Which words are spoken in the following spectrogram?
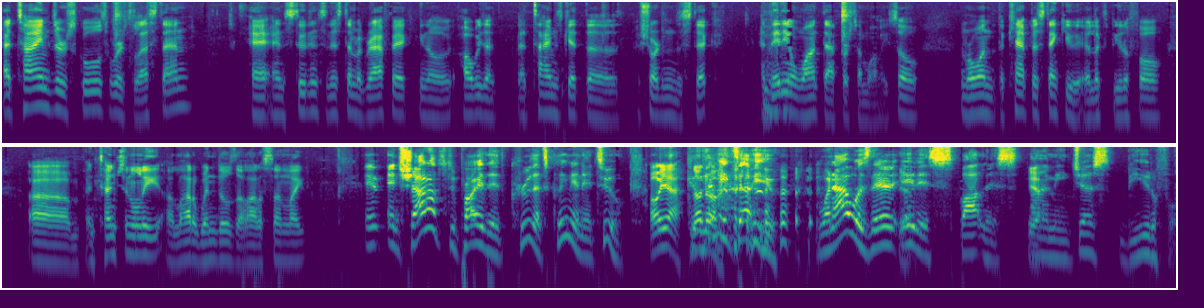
At times there are schools where it's less than, and, and students in this demographic, you know, always at, at times get the short end of the stick, and they didn't want that for Samueli. So number one, the campus, thank you, it looks beautiful. Um, intentionally, a lot of windows, a lot of sunlight. And, and shout outs to probably the crew that's cleaning it too. Oh yeah, no, let me tell you, when I was there, it is spotless. Yeah. I mean, just beautiful.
